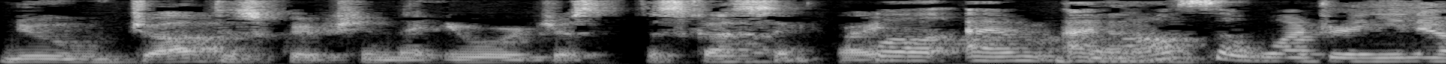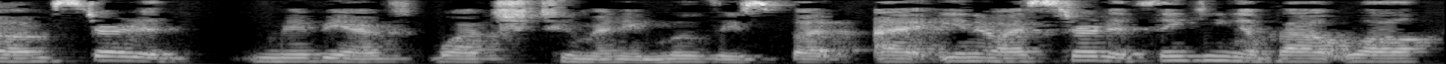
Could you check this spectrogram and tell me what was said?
new job description that you were just discussing, right? Well, I'm, I'm also wondering, you know, I'm started, maybe I've watched too many movies, but I, you know, I started thinking about, well,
